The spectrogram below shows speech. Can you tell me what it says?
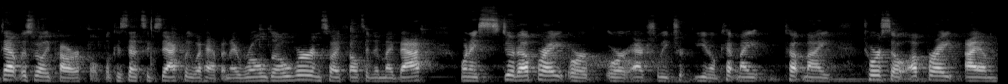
that was really powerful because that's exactly what happened. I rolled over, and so I felt it in my back. When I stood upright, or or actually, you know, kept my cut my torso upright, I am.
